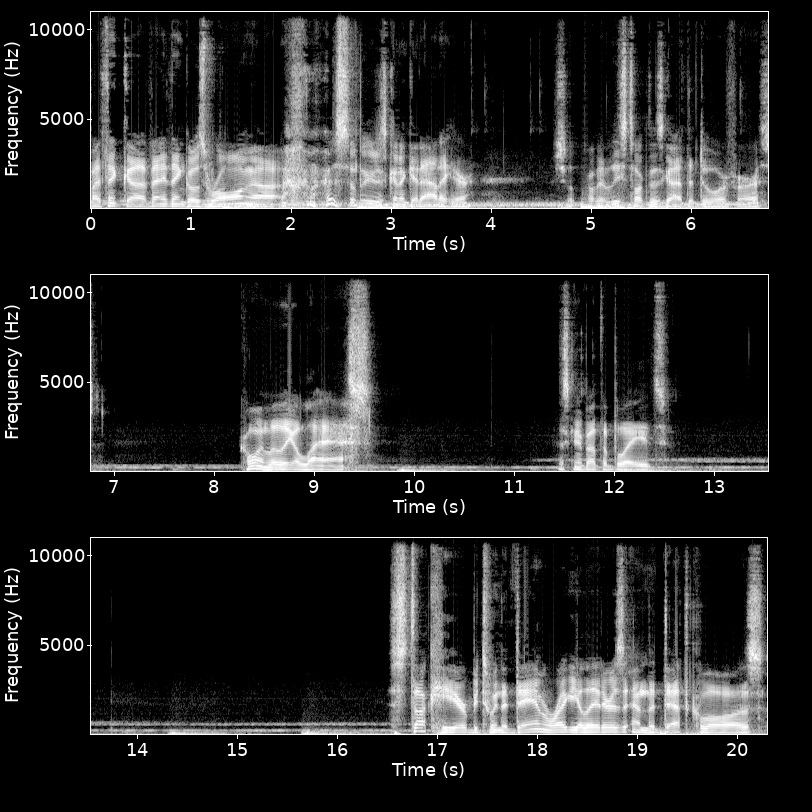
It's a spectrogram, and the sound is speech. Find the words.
But I think uh, if anything goes wrong, uh, just gonna get out of here. She'll probably at least talk to this guy at the door first. Calling Lilly a lass. Asking about the blades. Stuck here between the damn regulators and the deathclaws.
